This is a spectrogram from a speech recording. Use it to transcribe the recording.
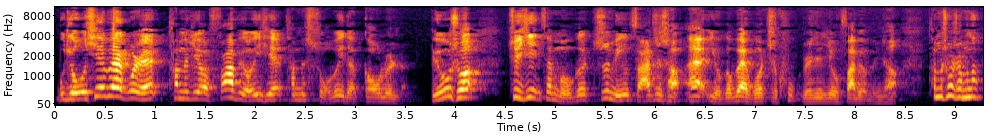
有些外国人他们就要发表一些他们所谓的高论了，比如说。最近在某个知名杂志上，哎，有个外国智库，人家就发表文章，他们说什么呢？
